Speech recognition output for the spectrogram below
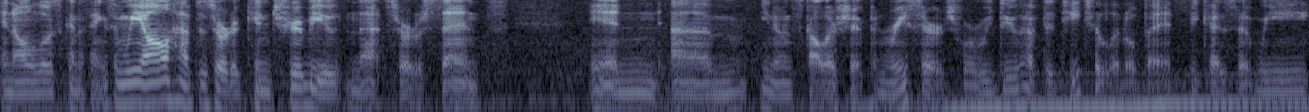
and all those kind of things. And we all have to sort of contribute in that sort of sense in um, you know in scholarship and research where we do have to teach a little bit because that we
